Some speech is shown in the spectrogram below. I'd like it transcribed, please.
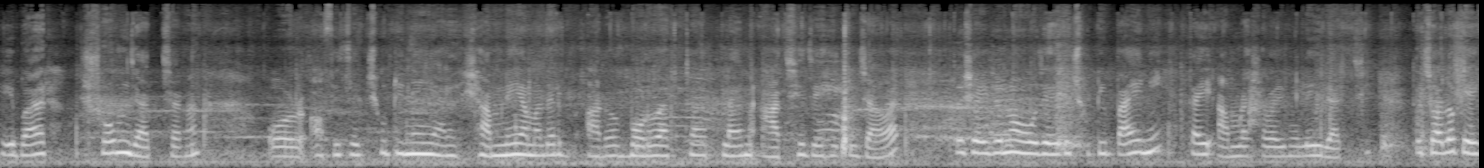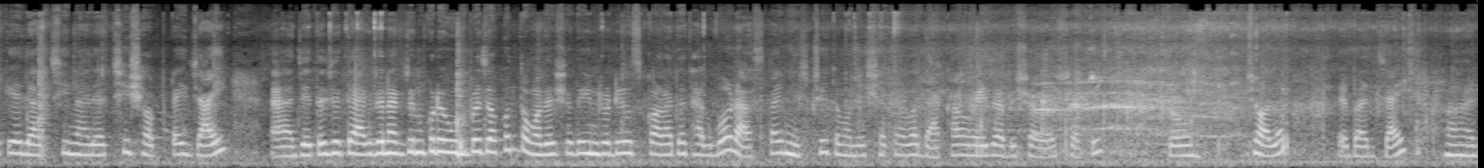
এবার সোম যাচ্ছে না। ওর অফিসের ছুটি নেই আর সামনেই আমাদের আরও বড় একটা প্ল্যান আছে যেহেতু যাওয়ার। তো সেই জন্য ও যেহেতু ছুটি পায়নি তাই আমরা সবাই মিলেই যাচ্ছি। তো চলো কে কে যাচ্ছি না যাচ্ছি সবটাই যাই। যেতে যেতে একজন একজন করে উঠবে যখন তোমাদের সাথে ইন্ট্রোডিউস করাতে থাকব। রাস্তায় নিশ্চয়ই তোমাদের সাথে আবার দেখা হয়ে যাবে সবার সাথে। তো চলো এবার যাই। আর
